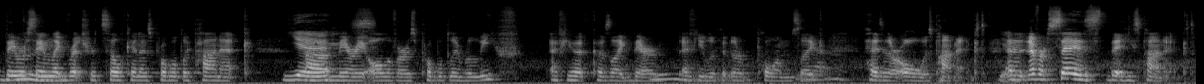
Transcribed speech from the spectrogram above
they were saying, Mm. like Richard Siken is probably panic. yeah, Uh, Mary Oliver is probably relief. If you because like they're Mm. if you look at their poems, like yeah. his are always panicked, Yeah. and it never says that he's panicked,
